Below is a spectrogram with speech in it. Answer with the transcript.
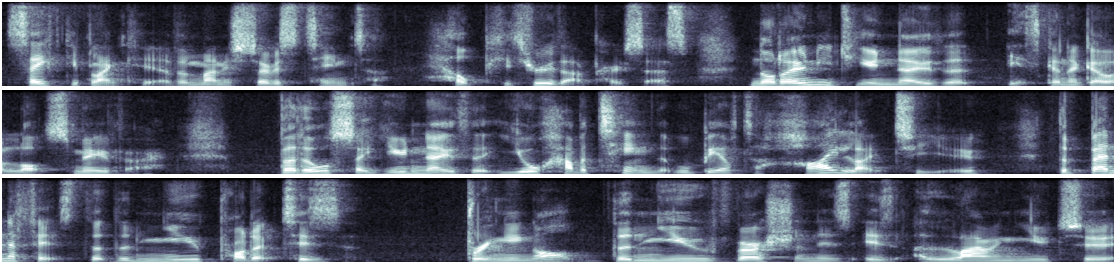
safety blanket of a managed service team to help you through that process, not only do you know that it's going to go a lot smoother, but also you know that you'll have a team that will be able to highlight to you the benefits that the new product is bringing on the new version is is allowing you to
